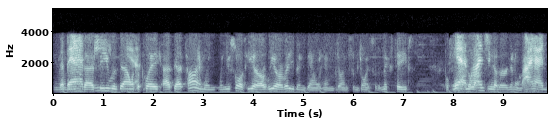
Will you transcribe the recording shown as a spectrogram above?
You The Bad Bad Seed, Seed was down yeah. with the plague at that time when when you saw us. He had, we had already been down with him, done some joints for the mixtapes, Yeah, mind you, together. You know, I had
